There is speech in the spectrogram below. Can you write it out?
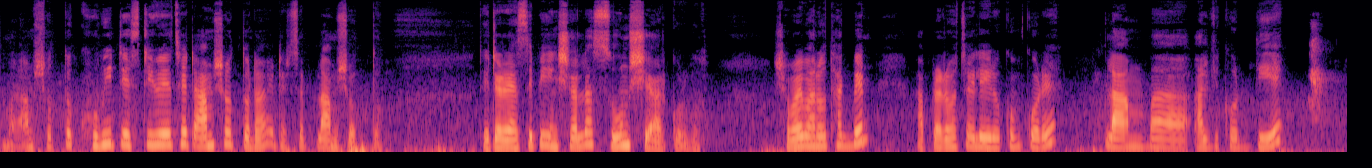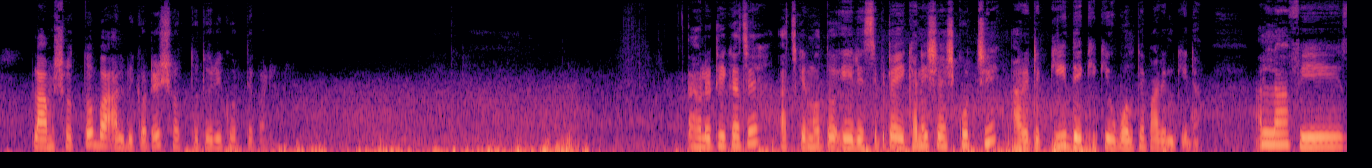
আমার আমসত্ব খুবই টেস্টি হয়েছে। এটা আম সত্য না, এটা হচ্ছে প্লাম সত্য। তো এটার রেসিপি ইনশাল্লাহ সুন শেয়ার করব। সবাই ভালো থাকবেন। আপনারাও চাইলে এরকম করে প্লাম বা আলবিকট দিয়ে প্লাম সত্য বা আলবিকটের সত্য তৈরি করতে পারেন। তাহলে ঠিক আছে, আজকের মতো এই রেসিপিটা এখানেই শেষ করছি। আর এটা কি দেখি কেউ বলতে পারেন কি না আল্লাহ হাফিজ।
